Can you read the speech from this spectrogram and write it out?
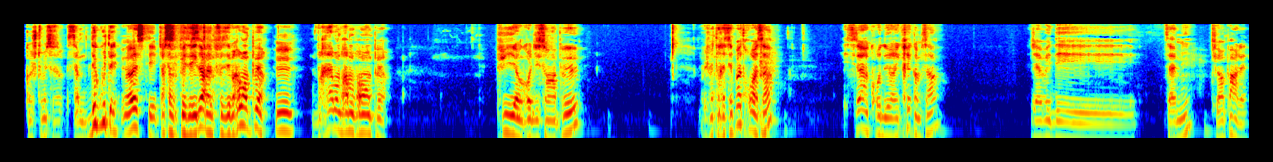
quand je tombais sur ça, ça me dégoûtait. Ouais, c'était, Ça, ça me faisait, bizarre. ça me faisait vraiment peur. Mmh. Vraiment, vraiment, vraiment peur. Puis, en grandissant un peu, je m'intéressais pas trop à ça. Et c'est là, un cours de récré comme ça, j'avais des amis qui en parlaient.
